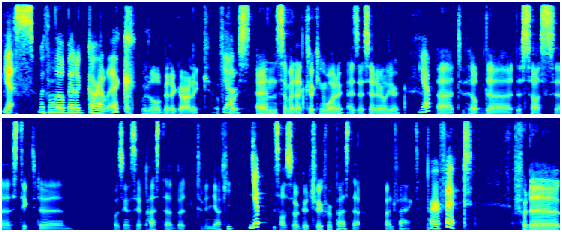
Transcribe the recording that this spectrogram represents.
yes, with a little Uh, bit of garlic. with a little bit of garlic, of Yeah. course, and some of that cooking water, as I said earlier, Yep. uh, to help the the sauce uh, stick to the. I was gonna say pasta, but to the gnocchi. Yep. It's also a good trick for pasta. Fun fact. Perfect. For the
